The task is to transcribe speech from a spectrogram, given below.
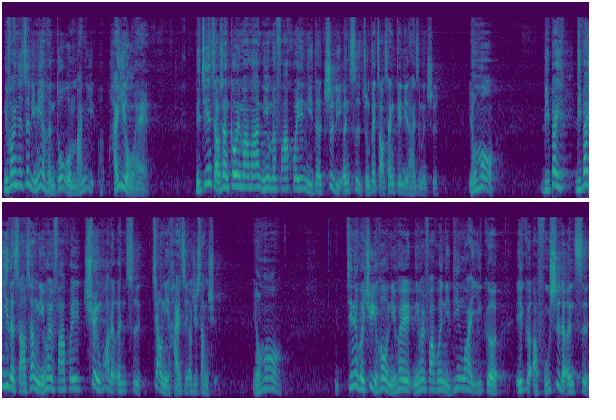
你发现这里面很多我蛮有还有哎。你今天早上各位妈妈，你有没有发挥你的治理恩赐，准备早餐给你的孩子们吃？然后。礼拜礼拜一的早上，你会发挥劝化的恩赐，叫你孩子要去上学？然后。今天回去以后，你会你会发挥你另外一个一个啊服侍的恩赐，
